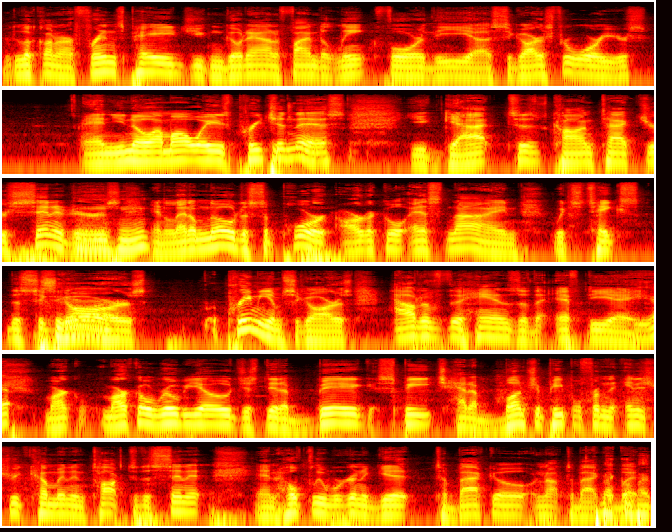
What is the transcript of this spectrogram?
Look on our friends page. You can go down and find a link for the uh, Cigars for Warriors. And you know, I'm always preaching this. You got to contact your senators Mm-hmm. and let them know to support Article S9, which takes the cigars, premium cigars, out of the hands of the FDA. Yep. Mark, Marco Rubio just did a big speech, had a bunch of people from the industry come in and talk to the Senate, and hopefully we're going to get tobacco, or not tobacco, Tobacco, but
